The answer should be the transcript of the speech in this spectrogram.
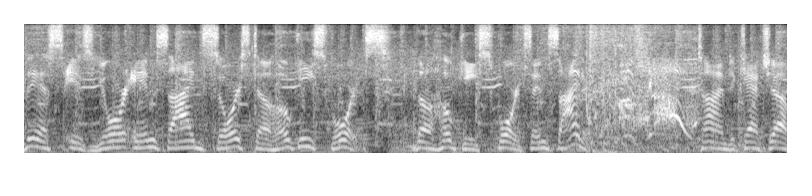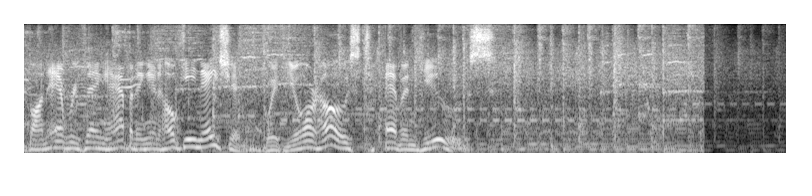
This is your inside source to Hokie Sports, the Hokie Sports Insider. Let's go! Time to catch up on everything happening in Hokie Nation with your host, Evan Hughes.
